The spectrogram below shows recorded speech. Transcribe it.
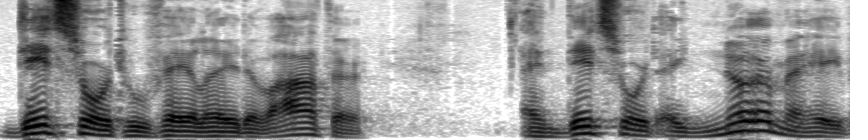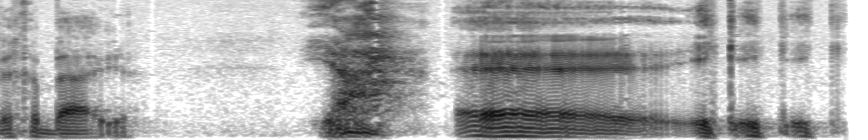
dit soort hoeveelheden water en dit soort enorme hevige buien. Ja, eh, ik, ik, ik,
